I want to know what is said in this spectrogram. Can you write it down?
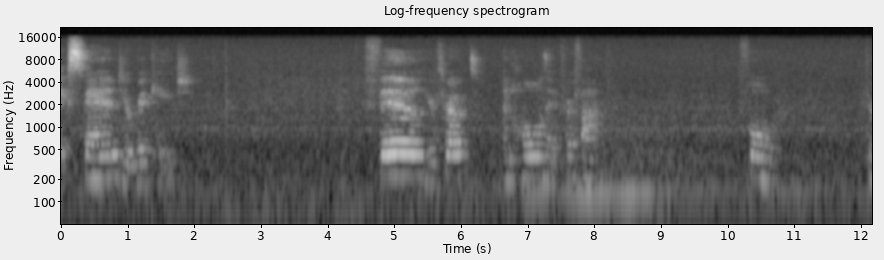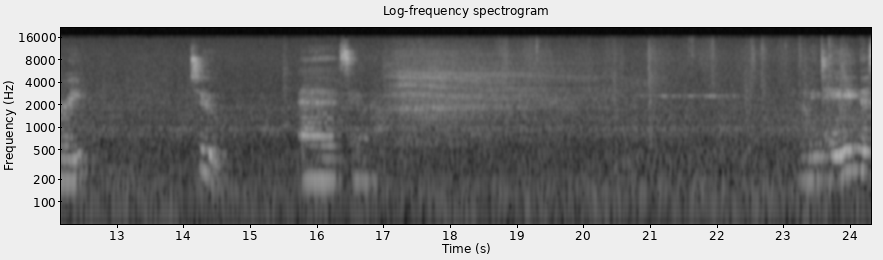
Expand your rib cage. Fill your throat and hold it for five, four, three, two, exhale out. Now maintaining this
